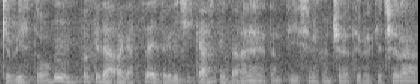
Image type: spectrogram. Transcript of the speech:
Che ho visto? Mm, proprio da ragazzetto che dici, caspita. Beh, tantissimi concerti, perché c'era...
